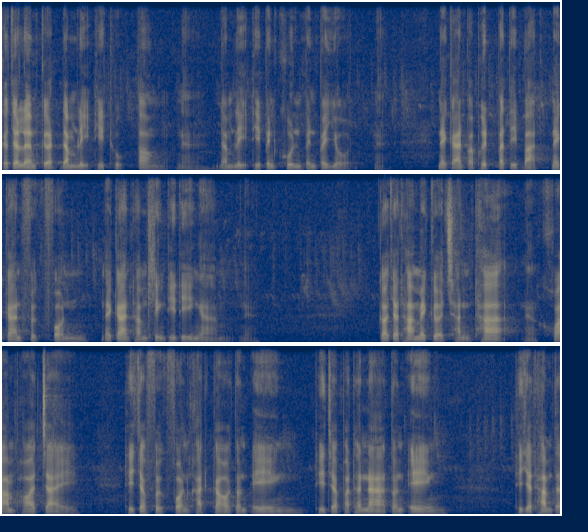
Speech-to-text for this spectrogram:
ก็จะเริ่มเกิดดำริที่ถูกต้องนะดำริที่เป็นคุณเป็นประโยชน์นะในการประพฤติปฏิบัติ ในการฝึกฝน ในการทำสิ่งที่ดีงามนะก็จะทำให้เกิดฉันทะนะความพอใจ ที่จะฝึกฝนขัดเกลาตนเอง ที่จะพัฒนาตนเอง ที่จะทำแต่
